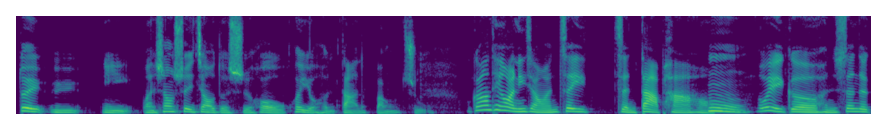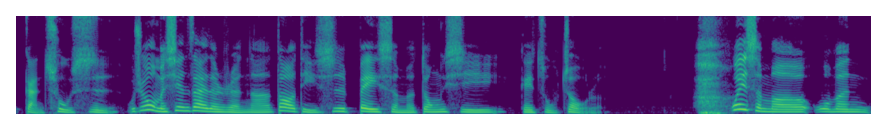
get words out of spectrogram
对于你晚上睡觉的时候会有很大的帮助。我刚刚听完你讲完这一整大趴哈，嗯，我有一个很深的感触是，我觉得我们现在的人呢，到底是被什么东西给诅咒了？为什么我们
